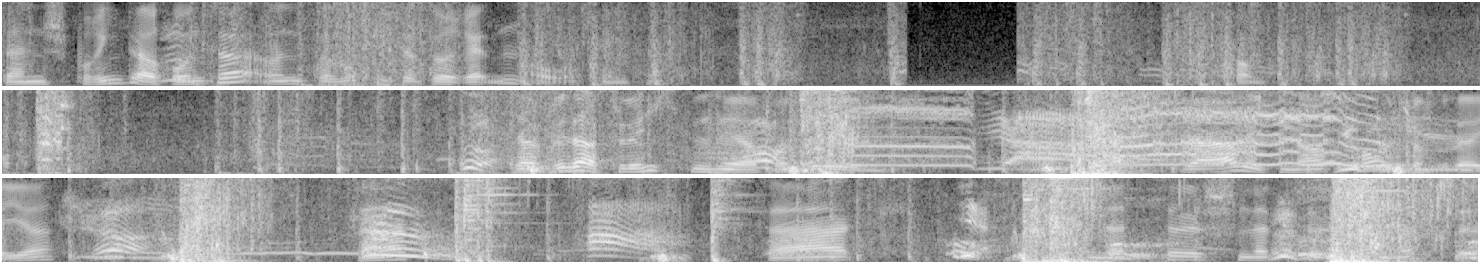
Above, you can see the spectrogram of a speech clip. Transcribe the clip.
Dann springt er runter und versucht sich da zu retten. Oh, ich hänge fest. Komm. Da will er flüchten, ja, von oben. Da habe ich noch. Paul schon wieder hier. Zack. Zack. Schnetzel, Schnetzel, Schnetzel.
